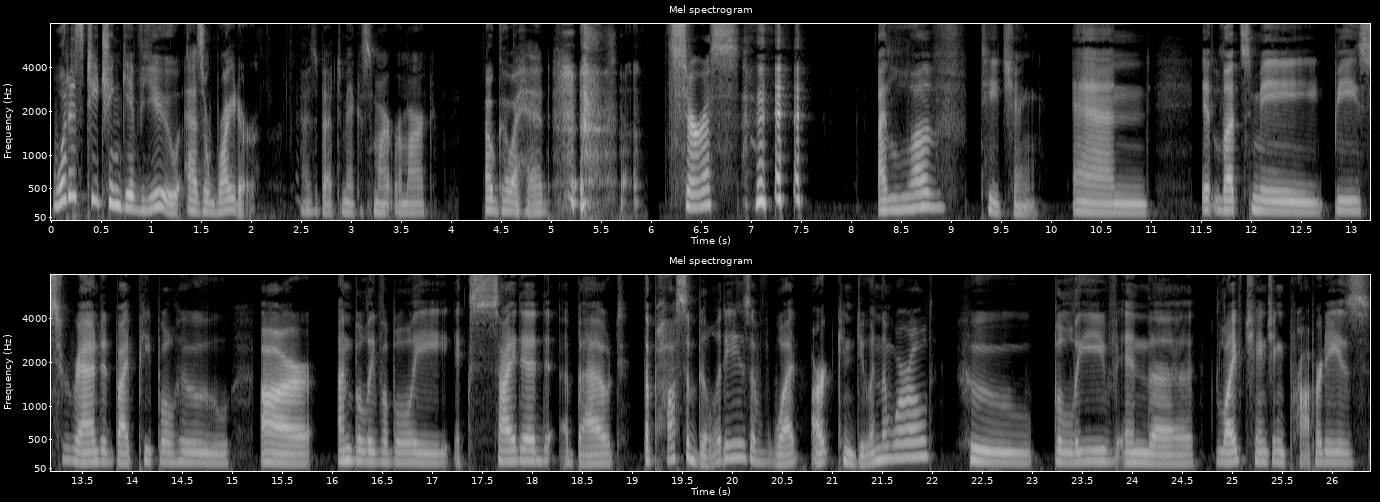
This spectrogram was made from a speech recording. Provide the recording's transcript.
What does teaching give you as a writer? I was about to make a smart remark. Oh, go ahead. Cirrus. I love teaching, and it lets me be surrounded by people who are unbelievably excited about the possibilities of what art can do in the world, who believe in the life changing properties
